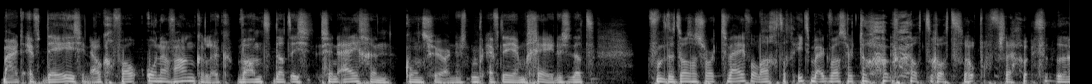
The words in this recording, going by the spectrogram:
maar het FD is in elk geval onafhankelijk. Want dat is zijn eigen concern, dus FDMG. Dus dat, ik vond het was een soort twijfelachtig iets, maar ik was er toch ook wel trots op of zo. Uh,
